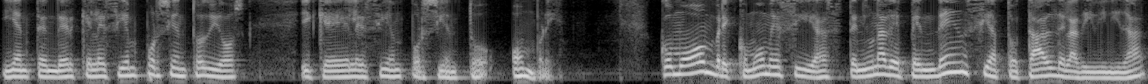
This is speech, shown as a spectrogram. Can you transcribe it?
y entender que Él es 100% Dios y que Él es 100% hombre. Como hombre, como Mesías, tenía una dependencia total de la divinidad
